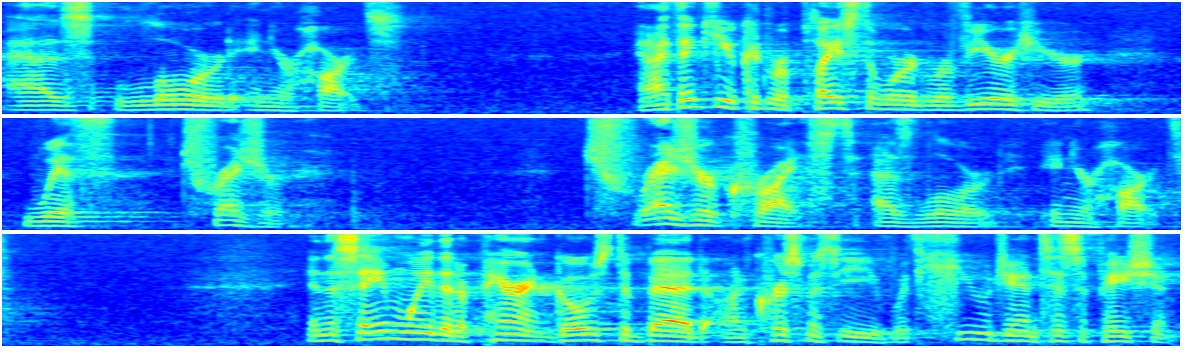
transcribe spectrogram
as Lord in your hearts. And I think you could replace the word revere here with treasure. Treasure Christ as Lord in your heart. In the same way that a parent goes to bed on Christmas Eve with huge anticipation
